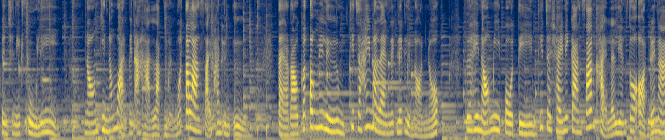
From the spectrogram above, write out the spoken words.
เป็นชนิดฟูลี่ น้องกินน้ำหวานเป็นอาหารหลักเหมือนมดตลาดสายพันธุ์อื่น ๆ แต่เราก็ต้องไม่ลืมที่จะให้แมลงเล็ก ๆ หรือหนอนนก เพื่อให้น้องมีโปรตีนที่จะใช้ในการสร้างไข่และเลี้ยงตัวอ่อนด้วยนะ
